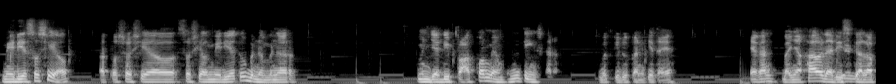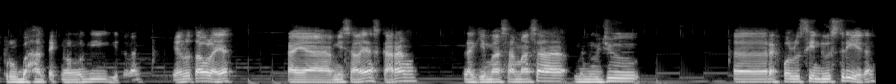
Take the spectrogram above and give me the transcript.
Media sosial atau sosial sosial media tuh benar-benar menjadi platform yang penting sekarang buat kehidupan kita ya ya kan banyak hal dari iya. segala perubahan teknologi gitu kan ya lu tau lah ya kayak misalnya sekarang lagi masa-masa menuju uh, revolusi industri ya kan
